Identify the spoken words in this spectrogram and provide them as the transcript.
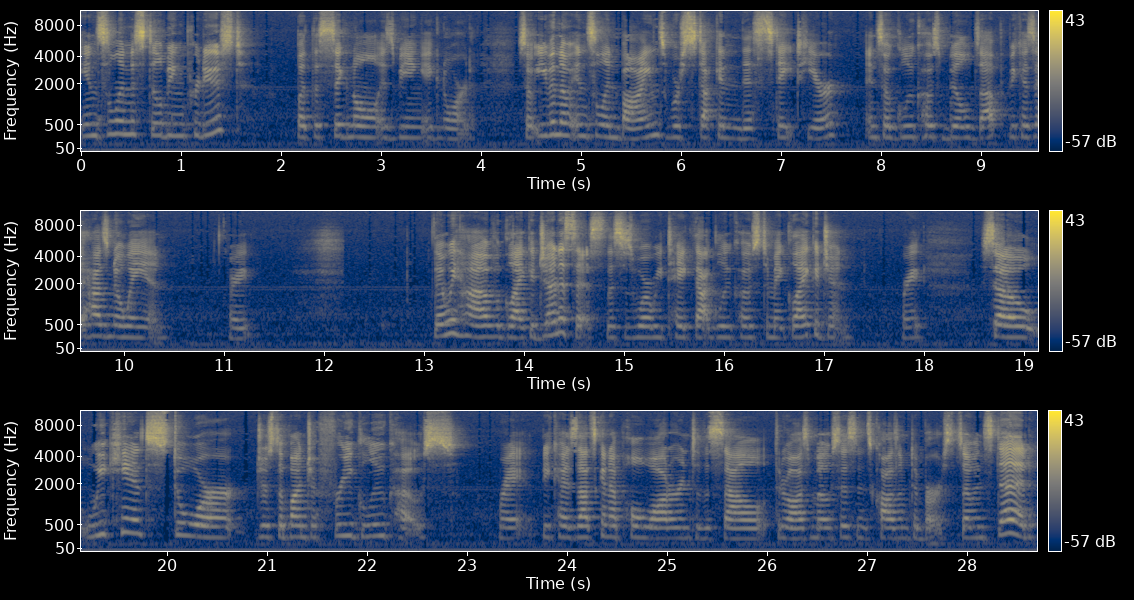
insulin is still being produced, but the signal is being ignored. So even though insulin binds, we're stuck in this state here, And so glucose builds up because it has no way in, right? Then we have glycogenesis. This is where we take that glucose to make glycogen, right? So we can't store just a bunch of free glucose, right? Because that's going to pull water into the cell through osmosis and cause them to burst. So instead,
